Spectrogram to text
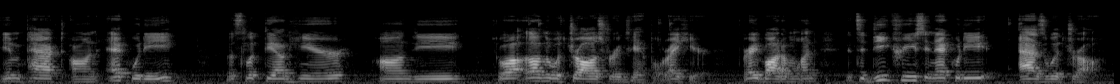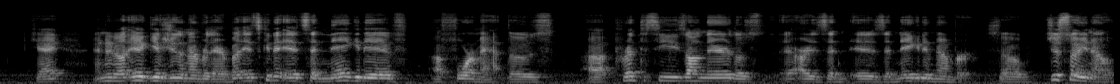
impact on equity, let's look down here on the, so on the withdrawals, for example, right here, very bottom one. It's a decrease in equity as withdrawal. Okay, and it it gives you the number there, but it's gonna it's a negative uh, format. Those uh, parentheses on there, those are is a, is a negative number. So just so you know,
